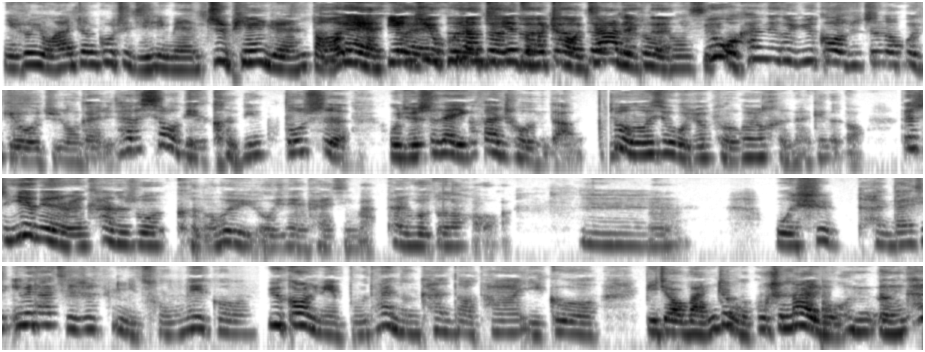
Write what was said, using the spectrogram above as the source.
你说《永安镇故事集》里面制片人、导演、编剧互相之间怎么吵架的这种东西因为。我看那个预告，就真的会给我这种感觉，他的笑点肯定都是我觉得是在一个范畴里的。这种东西我觉得普通观众很难 get 到，但是业内的人看的时候可能会有一点开心吧。他如果做得好的话，嗯嗯，我是很担心，因为它其实你从那个预告里面不太能看到它一个比较完整的故事脉络。能看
